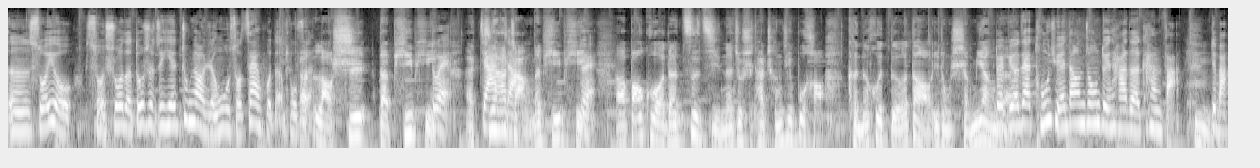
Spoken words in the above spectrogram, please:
嗯、所有所说的都是这些重要人物所在乎的部分。呃，老师的批评，对呃，家长的批评，对，呃，包括的自己呢，就是他成绩不好，可能会得到一种什么样的？对，比如在同学当中对他的看法，嗯对吧？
